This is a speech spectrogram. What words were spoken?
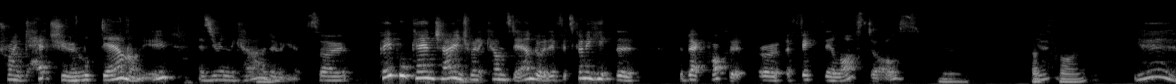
try and catch you and look down on you as you're in the car mm. doing it. So people can change when it comes down to it. If it's going to hit the the back pocket or affect their lifestyles. Yeah, that's yeah. right. Yeah.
